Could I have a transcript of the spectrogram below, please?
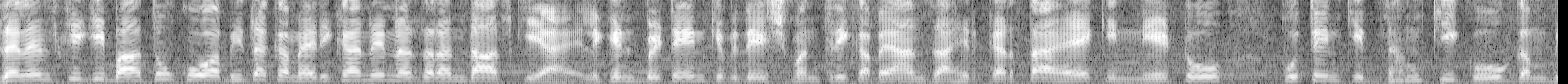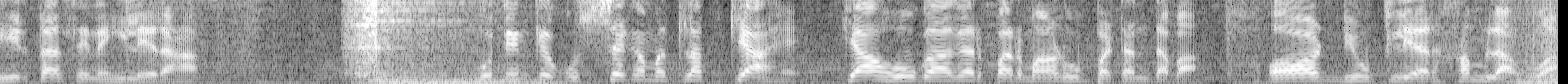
जेलेंस्की की बातों को अभी तक अमेरिका ने नजरअंदाज किया है, लेकिन ब्रिटेन के विदेश मंत्री का बयान ज़ाहिर करता है कि नेटो पुतिन की धमकी को गंभीरता से नहीं ले रहा। पुतिन के गुस्से का मतलब क्या है? क्या होगा अगर परमाणु बटन दबा और न्यूक्लियर हमला हुआ?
